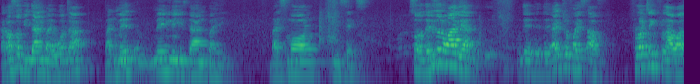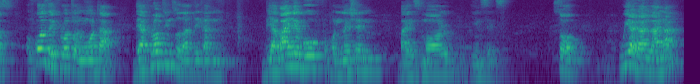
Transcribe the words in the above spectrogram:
Can also be done by water, but mainly is done by, by small insects. So the reason why they are, the, the, the hydrophytes are floating flowers, of course they float on water. They are floating so that they can be available for pollination by small insects. So we are done, Lana,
